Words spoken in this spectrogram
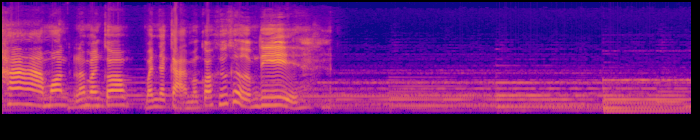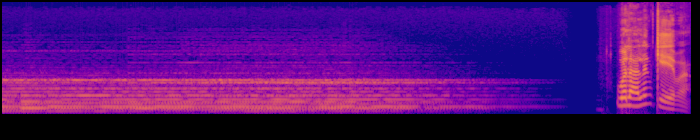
ฆ่ามอน แล้วมันก็บรรยากาศมันก็คือเขิมดี เวลาเล่นเกมอะ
